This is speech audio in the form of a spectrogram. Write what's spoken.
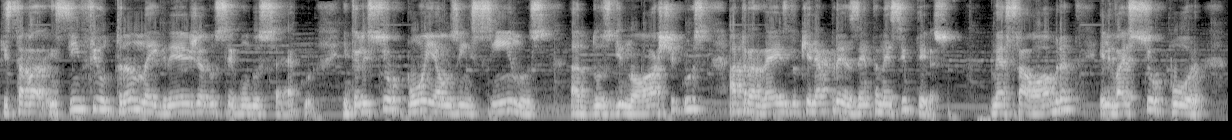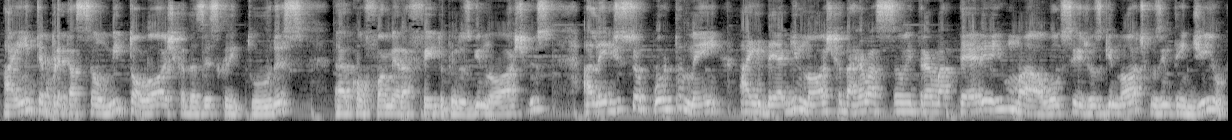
que estava se infiltrando na igreja do segundo século. Então ele se opõe aos ensinos uh, dos gnósticos através do que ele apresenta nesse texto nessa obra, ele vai se opor à interpretação mitológica das escrituras, eh, conforme era feito pelos gnósticos, além de se opor também à ideia gnóstica da relação entre a matéria e o mal, ou seja, os gnósticos entendiam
